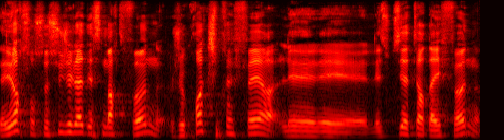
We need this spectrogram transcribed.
d'ailleurs, sur ce sujet-là des smartphones, je crois que je préfère les utilisateurs d'iPhone.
